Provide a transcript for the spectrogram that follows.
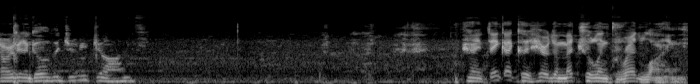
Now we're gonna go to Jimmy John's. And I think I could hear the Metrolink red line.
